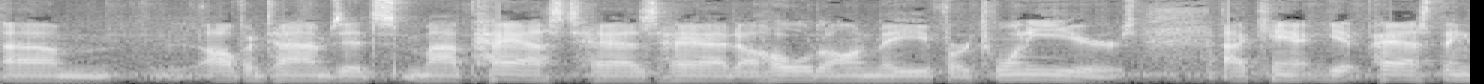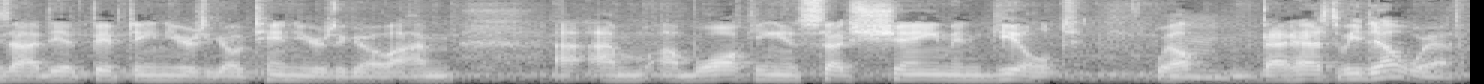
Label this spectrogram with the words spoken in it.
Um, oftentimes, it's my past has had a hold on me for 20 years. I can't get past things I did 15 years ago, 10 years ago. I'm I'm I'm walking in such shame and guilt. Well, that has to be dealt with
